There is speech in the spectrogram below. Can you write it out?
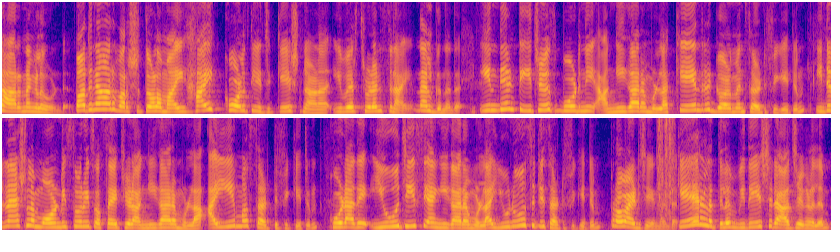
കാരണങ്ങളുമുണ്ട്. പതിനാറ് വർഷത്തോളമായി ഹൈ ക്വാളിറ്റി എഡ്യൂക്കേഷൻ ആണ് ഇവർ സ്റ്റുഡൻസിനായി നൽകുന്നത്. ഇന്ത്യൻ ടീച്ചേഴ്സ് ബോർഡിന് അംഗീകാരമുള്ള കേന്ദ്ര ഗവൺമെന്റ് സർട്ടിഫിക്കറ്റും ഇന്റർനാഷണൽ മോണ്ടിസോറി സൊസൈറ്റിയുടെ അംഗീകാരമുള്ള ഐ എം എസ് സർട്ടിഫിക്കറ്റും കൂടാതെ യു ജി സി അംഗീകാരമുള്ള യൂണിവേഴ്സിറ്റി സർട്ടിഫിക്കറ്റും പ്രൊവൈഡ് ചെയ്യുന്നുണ്ട്. കേരളത്തിലും വിദേശ രാജ്യങ്ങളിലും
